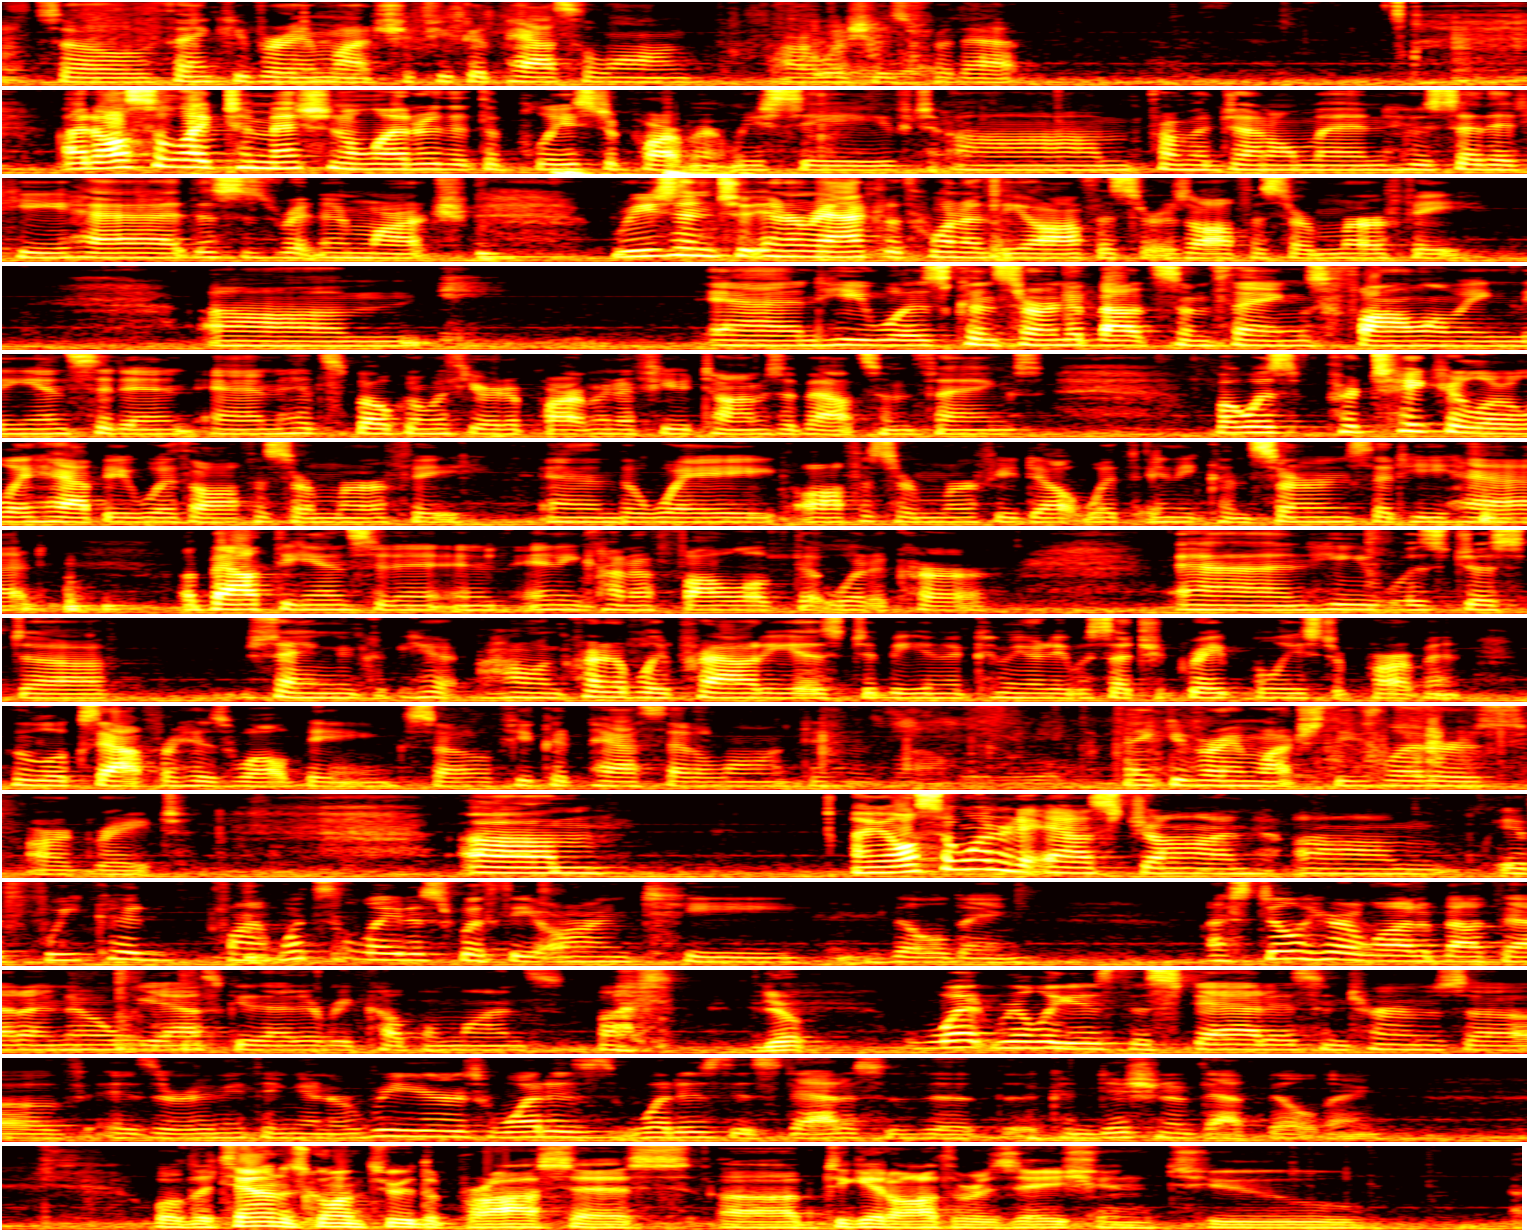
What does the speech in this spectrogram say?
So thank you very much. If you could pass along our wishes for that. I'd also like to mention a letter that the police department received um, from a gentleman who said that he had, this is written in March, reason to interact with one of the officers, Officer Murphy. Um, and he was concerned about some things following the incident and had spoken with your department a few times about some things, but was particularly happy with Officer Murphy and the way Officer Murphy dealt with any concerns that he had about the incident and any kind of follow-up that would occur. And he was just uh, saying how incredibly proud he is to be in a community with such a great police department who looks out for his well-being. So if you could pass that along to him as well. Thank you very much. These letters are great. Um, I also wanted to ask John um, if we could find, what's the latest with the R and T building? I still hear a lot about that. I know we ask you that every couple months, but Yep. What really is the status in terms of, is there anything in arrears? What is, what is the status of the, the condition of that building? Well, the town has gone through the process uh, to get authorization to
